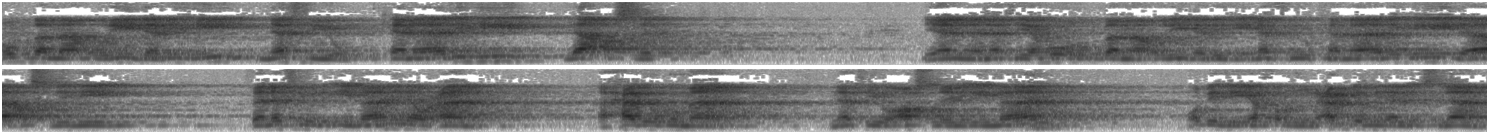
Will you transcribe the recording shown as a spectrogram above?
ربما أريد به نفي كماله لا أصله لأن نفيه ربما أريد به نفي كماله لا أصله. فنفي الإيمان نوعان. أحدهما نفي أصل الإيمان وبه يخرج العبد من الإسلام.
